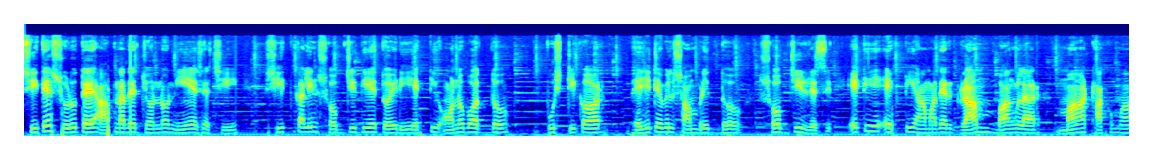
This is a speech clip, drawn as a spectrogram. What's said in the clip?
শীতের শুরুতে আপনাদের জন্য নিয়ে এসেছি শীতকালীন সবজি দিয়ে তৈরি একটি অনবদ্য, পুষ্টিকর ভেজিটেবল সমৃদ্ধ সবজির রেসিপি এটি একটি আমাদের গ্রাম বাংলার মা, ঠাকুমা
